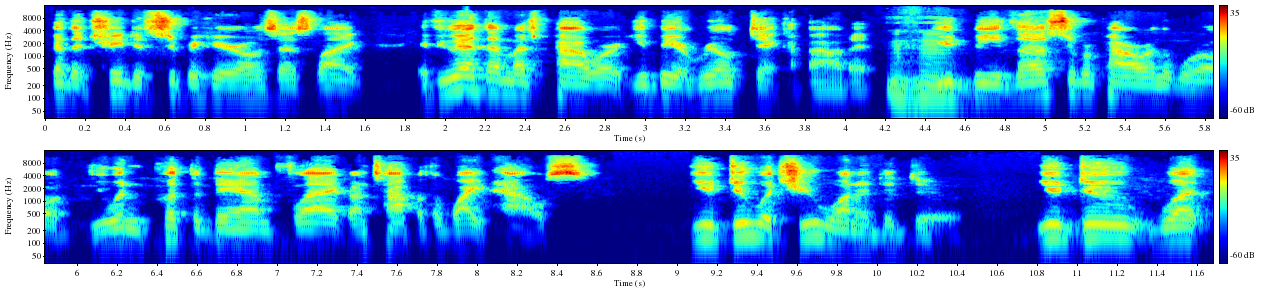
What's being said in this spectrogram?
because it treated superheroes as like if you had that much power, you'd be a real dick about it. Mhm. You'd be the superpower in the world. You wouldn't put the damn flag on top of the White House. You do what you wanted to do. You do what,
